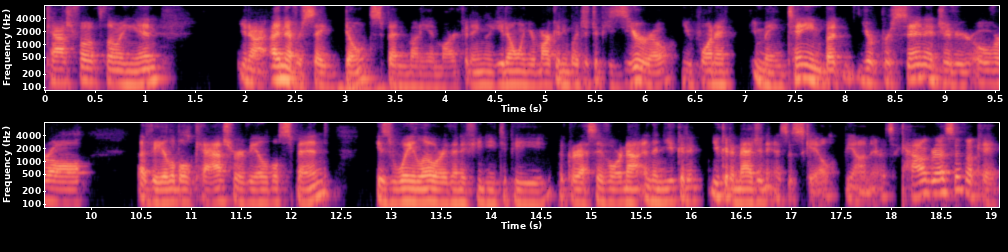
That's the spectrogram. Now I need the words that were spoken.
cash flow flowing in, you know, I never say don't spend money in marketing. Like you don't want your marketing budget to be zero. You want to maintain, but your percentage of your overall available cash or available spend is way lower than if you need to be aggressive or not. And then you could you could imagine it as a scale beyond there. It's like how aggressive? Okay,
